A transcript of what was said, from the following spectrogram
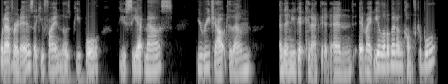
whatever it is?" Like you find those people you see at mass, you reach out to them and then you get connected and it might be a little bit uncomfortable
